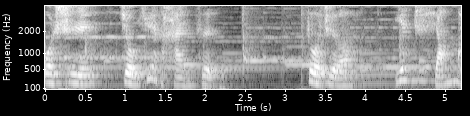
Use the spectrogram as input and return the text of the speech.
我是九月的孩子，作者胭脂小马。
